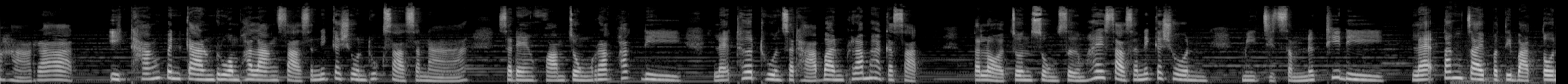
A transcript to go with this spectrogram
มหาราช อีกทั้งเป็นการรวมพลังศาสนิกชนทุกศาสนา แสดงความจงรักภักดี และเทิดทูนสถาบันพระมหากษัตริย์ ตลอดจนส่งเสริมให้ศาสนิกชน มีจิตสำนึกที่ดี และตั้งใจปฏิบัติตน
